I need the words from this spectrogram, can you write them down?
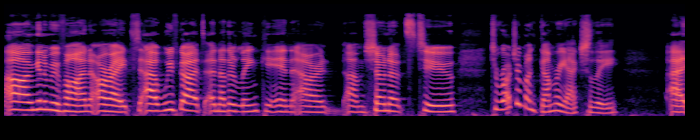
Oh, I'm going to move on. All right, uh, we've got another link in our um, show notes to to Roger Montgomery. Actually, uh,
